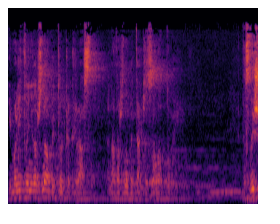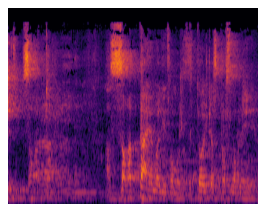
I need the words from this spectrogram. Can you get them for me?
И молитва не должна быть только красной, она должна быть также золотой. Вы слышите? Золотой. А золотая молитва может быть только с прославлением,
